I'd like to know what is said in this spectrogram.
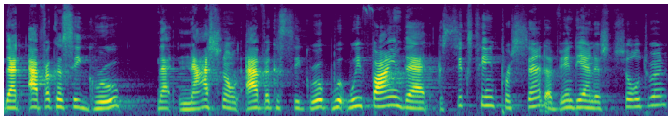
that advocacy group, that national advocacy group, we find that 16% of Indiana's children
